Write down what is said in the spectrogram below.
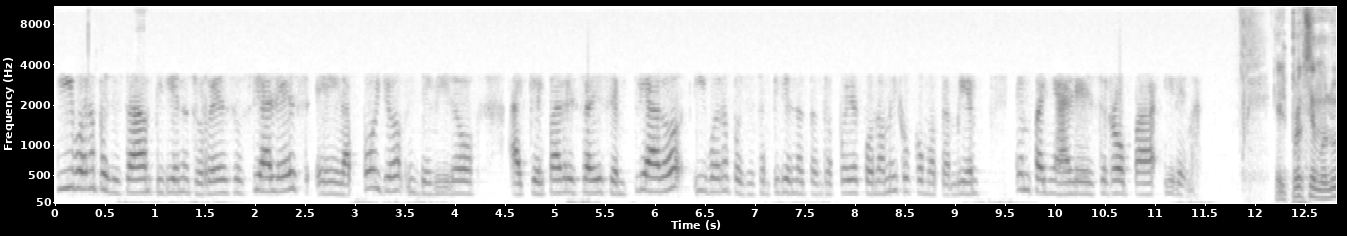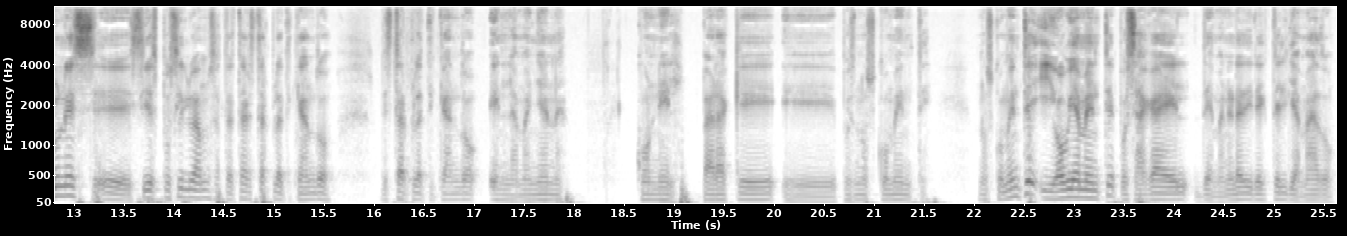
y bueno, pues estaban pidiendo en sus redes sociales el apoyo debido a que el padre está desempleado y bueno, pues están pidiendo tanto apoyo económico como también en pañales, ropa y demás. El próximo lunes, eh, si es posible, vamos a tratar de estar platicando, de estar platicando en la mañana con él para que eh, pues nos comente, nos comente y obviamente pues haga él de manera directa el llamado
